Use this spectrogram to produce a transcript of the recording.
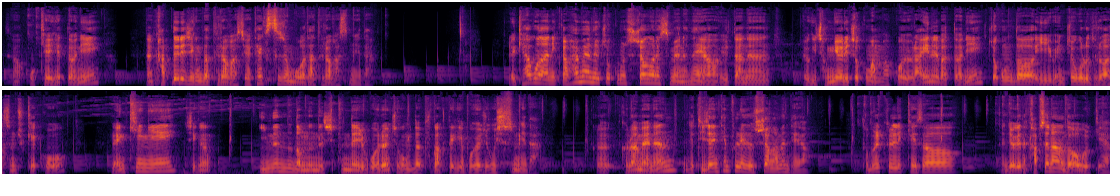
그래서 오케이 했더니 일단 값들이 지금 다 들어갔어요. 텍스트 정보가 다 들어갔습니다. 이렇게 하고 나니까 화면을 조금 수정을 했으면 해요. 일단은 여기 정렬이 조금 안 맞고 이 라인을 봤더니 조금 더 이 왼쪽으로 들어왔으면 좋겠고 랭킹이 지금 있는 듯 없는 듯 싶은데 이거를 조금 더 부각되게 보여주고 싶습니다. 그러, 면은 이제 디자인 템플릿을 수정하면 돼요. 더블 클릭해서 여기다 값을 하나 넣어 볼게요.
